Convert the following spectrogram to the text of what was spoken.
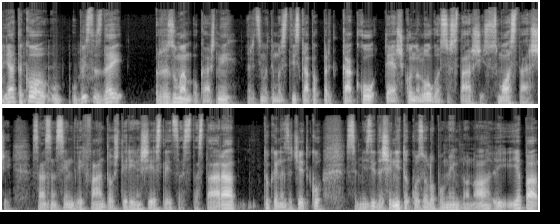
Ja, tako v, v bistvu zdaj razumem, v kakšni recimo temu stiski, ampak pred kako težko nalogo so starši, smo starši. Sam sem sin dveh fantov, 4 in 6 let sta stara. Tukaj na začetku se mi zdi, da še ni tako zelo pomembno. No? Je pa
